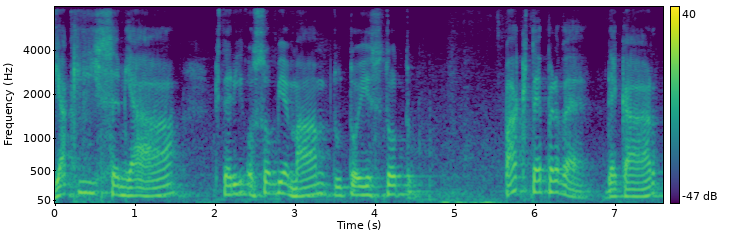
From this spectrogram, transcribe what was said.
jaký jsem já, který o sobě mám tuto jistotu. Pak teprve Descartes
